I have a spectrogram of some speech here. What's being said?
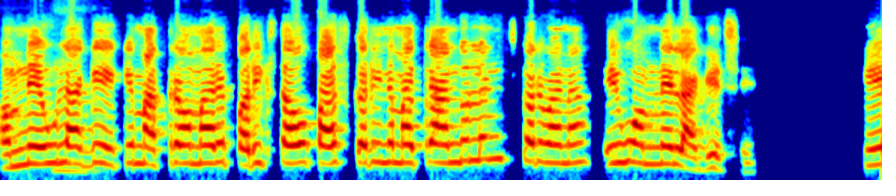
અમને એવું લાગે કે માત્ર અમારે પરીક્ષાઓ પાસ કરીને માત્ર આંદોલન જ કરવાના એવું અમને લાગે છે. કે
